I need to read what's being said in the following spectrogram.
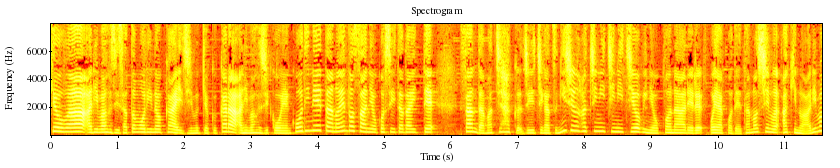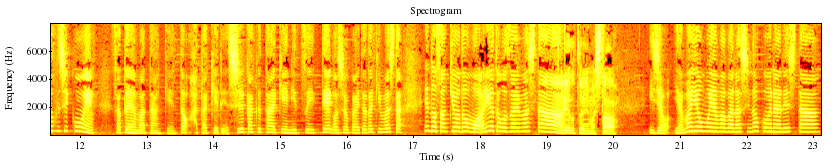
日は有馬富士里森の会事務局から有馬富士公園コーディネーターの遠藤さんにお越しいただいて三田町博11月28日日曜日に行われる親子で楽しむ秋の有馬富士公園里山探検と畑で収穫体験についてご紹介いただきました。遠藤さん今日どうもありがとうございました。ありがとうございました。以上山よも山話のコーナーでした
